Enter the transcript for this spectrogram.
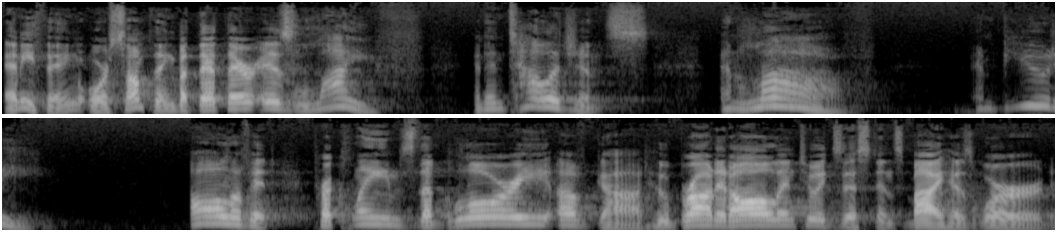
anything or something, but that there is life and intelligence and love and beauty. All of it proclaims the glory of God who brought it all into existence by his word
